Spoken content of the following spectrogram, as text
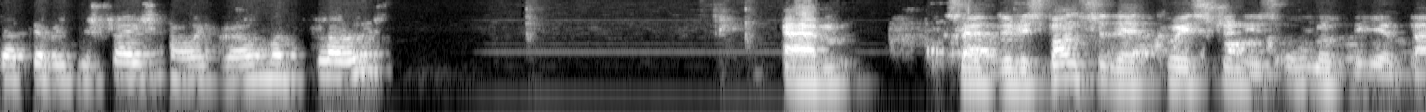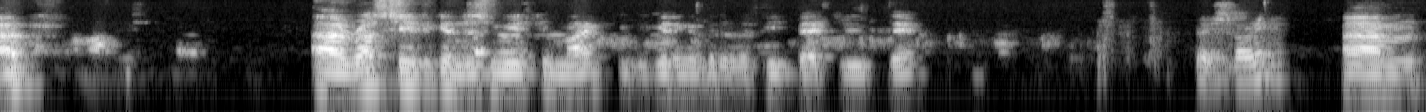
that the registration or enrollment closed? Um, so the response to that question is all of the above. Uh, Rusty, if you can just mute your mic, you're getting a bit of a feedback loop there. Sorry. Um,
